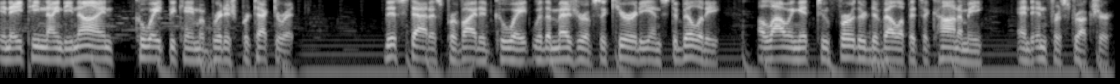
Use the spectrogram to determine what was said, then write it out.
In 1899, Kuwait became a British protectorate. This status provided Kuwait with a measure of security and stability, allowing it to further develop its economy and infrastructure.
